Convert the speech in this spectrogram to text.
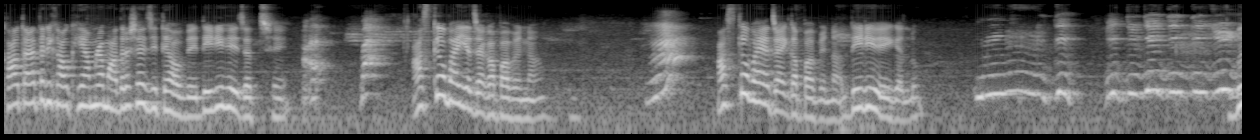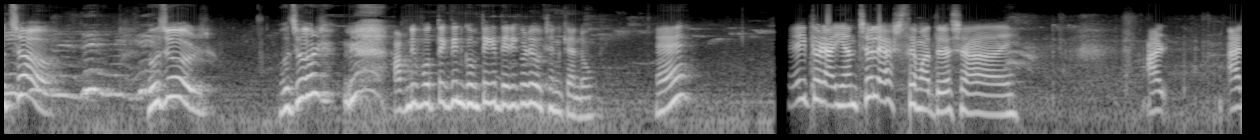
খাও তাড়াতাড়ি, খাও, খেয়ে আমরা মাদ্রাসায় যেতে হবে, দেরি হয়ে যাচ্ছে। আজকেও ভাইয়া জায়গা পাবে না। আজকেও ভাইয়া জায়গা পাবে না, দেরি হয়ে গেল। বুঝছ? হুজুর হুজুর, আপনি প্রত্যেকদিন ঘুম থেকে দেরি করে ওঠেন কেন? হ্যাঁ? এই তো রাইয়ান চলে আসছে মাদ্রাসায়। আর আর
